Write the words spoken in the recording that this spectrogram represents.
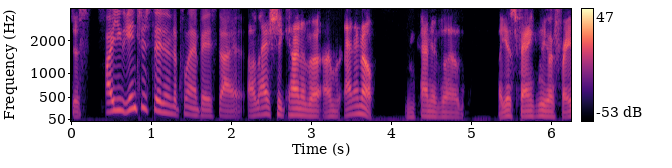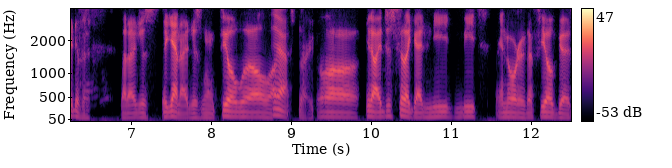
just, Are you interested in a plant based diet? I'm actually kind of a, I'm, I don't know. I'm kind of a, I guess, frankly, afraid of it. But I just, again, I just won't feel well. Yeah. Like, uh, you know, I just feel like I need meat in order to feel good.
